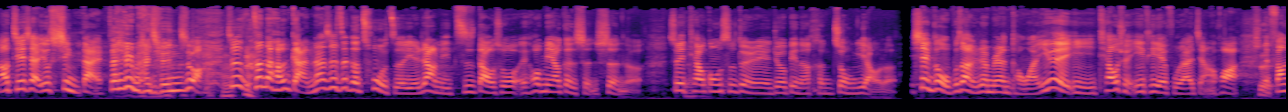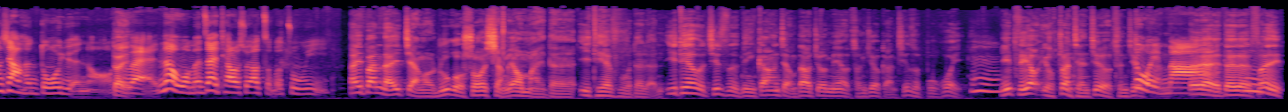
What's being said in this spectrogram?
然后接下来又信贷再去买全创，就是真的很敢。但是这个挫折也让你知道说，哎，后面要更审慎了。所以挑公司对人也就变得很重要了。宪哥，我不知道你认不认同啊？因为以挑选 ETF 来讲的话，方向很多元哦，对不对？那我们在挑的时候要怎么注意？那一般来讲哦，如果说想要买的 ETF 的人，ETF 其实你刚刚讲到就没有成就感，其实不会。嗯，你只要有赚钱就有成就感。对吗对对对，所以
